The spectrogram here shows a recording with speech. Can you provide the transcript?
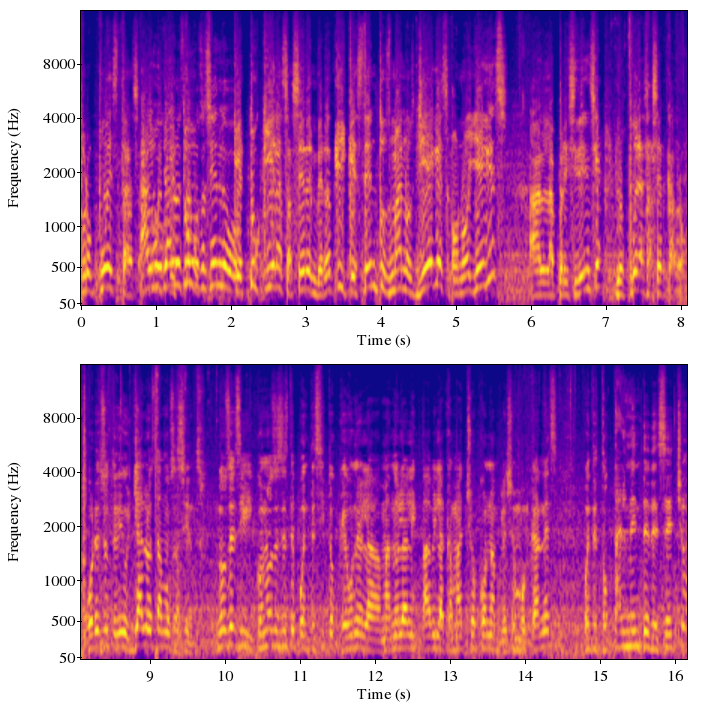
propuestas, algo ya que lo tú haciendo. que tú quieras hacer en verdad y que esté en tus manos, llegues o no llegues a la presidencia, lo puedas hacer, cabrón. Por eso te digo, ya lo estamos haciendo. No sé si conoces este puentecito que une la Manuel Ali- Ávila Camacho con Ampliación Volcanes, puente totalmente deshecho,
